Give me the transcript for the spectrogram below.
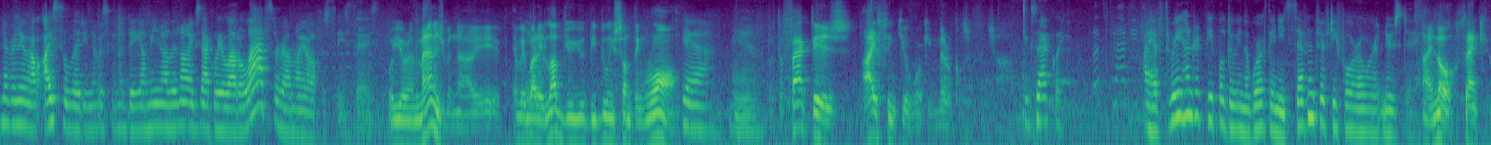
never knew how isolating it was going to be. I mean, you know, there's not exactly a lot of laughs around my office these days. Well, you're in management now. If everybody yeah. loved you, you'd be doing something wrong. Yeah, yeah. But the fact is, I think you're working miracles with the job. Exactly. I have 300 people doing the work they need 754 over at Newsday. I know, thank you.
